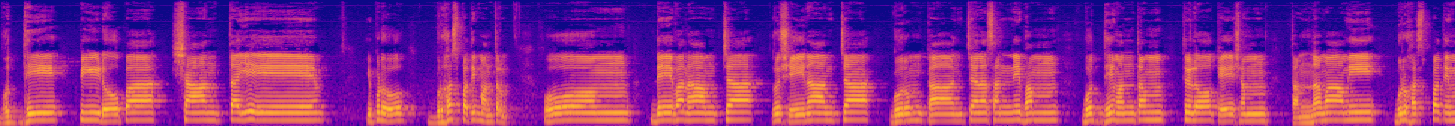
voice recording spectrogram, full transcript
బుద్ధి పీడోప శాంతయే ఇప్పుడు బృహస్పతి మంత్రం. ఓం దేవనాం చ ఋషీణాం చ గురుం కాంచన సన్నిభం బుద్ధిమంతం త్రిలోకేశం తం నమామి బృహస్పతిం.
